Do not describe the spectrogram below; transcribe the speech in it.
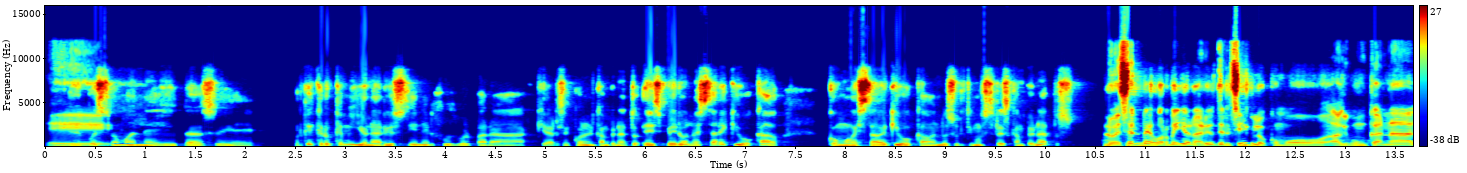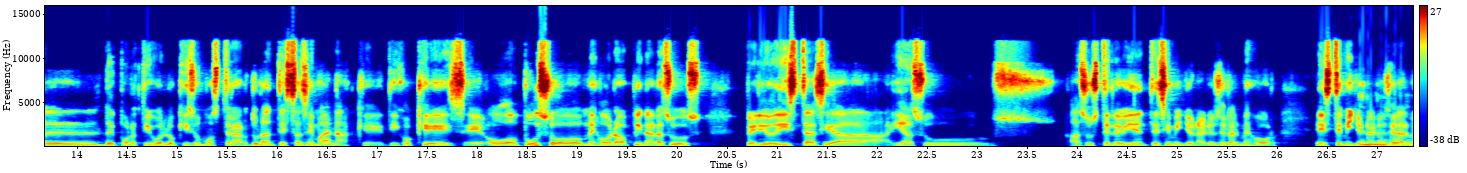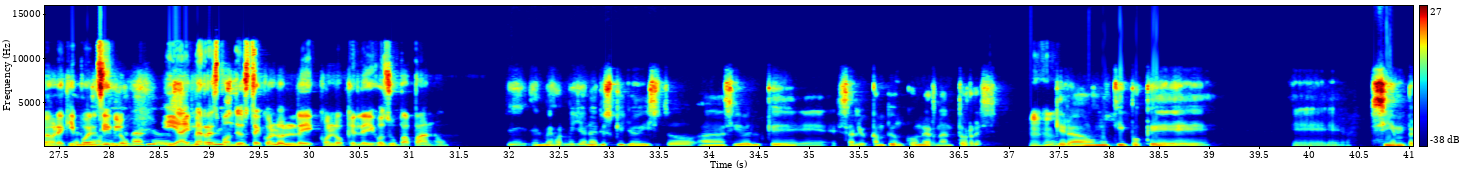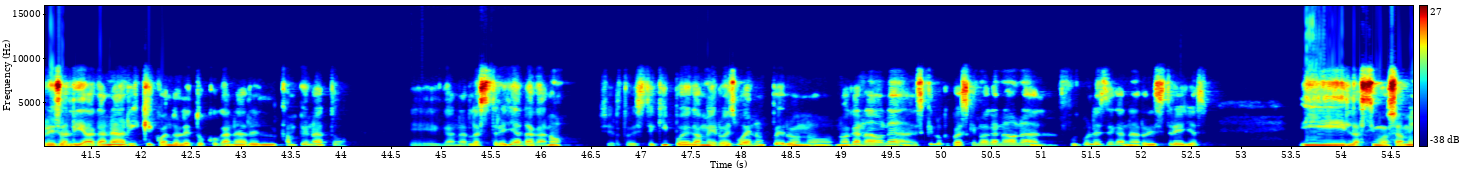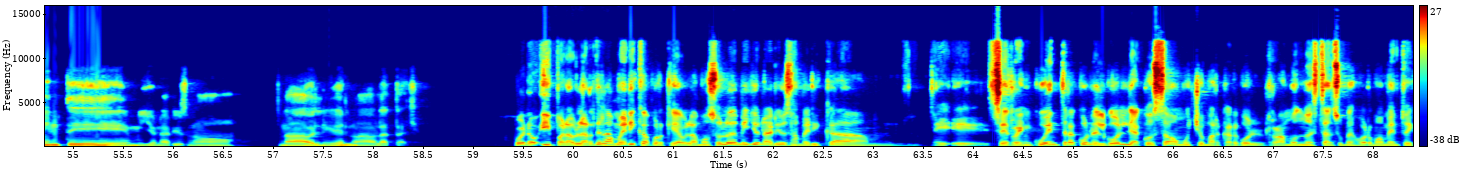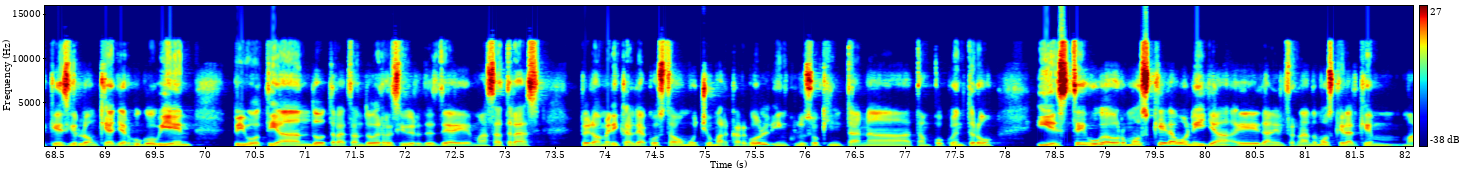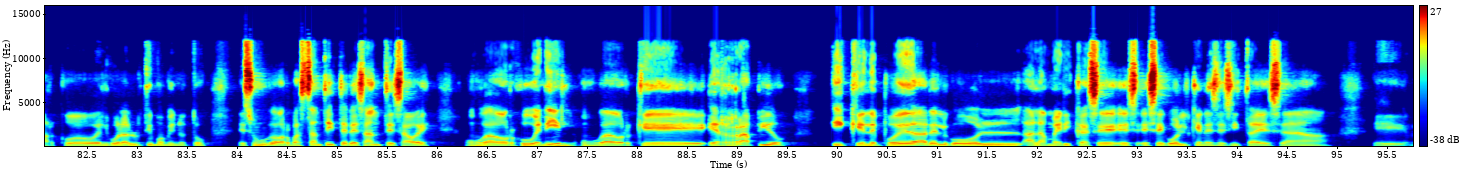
he eh, puesto moneditas eh, porque creo que Millonarios tiene el fútbol para quedarse con el campeonato. Espero no estar equivocado, como he estado equivocado en los últimos tres campeonatos. No es el mejor Millonarios del siglo, como algún canal deportivo lo quiso mostrar durante esta semana, que dijo que es, eh, o, puso mejor a opinar a sus periodistas y a, y a sus a sus televidentes y millonarios era el mejor, este millonarios era el mejor equipo del siglo. Y ahí me responde usted con lo, con lo que le dijo su papá, ¿no? Sí, el mejor millonarios que yo he visto ha sido el que salió campeón con Hernán Torres, que era un equipo que eh, siempre salía a ganar y que cuando le tocó ganar el campeonato, eh, ganar la estrella, la ganó. ¿cierto? Este equipo de Gamero es bueno, pero no, no ha ganado nada. Es que lo que pasa es que no ha ganado nada. El fútbol es de ganar estrellas y lastimosamente Millonarios no, no ha dado el nivel, no ha dado la talla. Bueno, y para hablar del América, porque hablamos solo de Millonarios, América mm, eh, eh, se reencuentra con el gol, le ha costado mucho marcar gol. Ramos no está en su mejor momento, hay que decirlo, aunque ayer jugó bien, pivoteando, tratando de recibir desde eh, más atrás, pero a América le ha costado mucho marcar gol, incluso Quintana tampoco entró. Y este jugador Mosquera Bonilla, eh, Daniel Fernando Mosquera, el que marcó el gol al último minuto, es un jugador bastante interesante, ¿sabe? Un jugador juvenil, un jugador que es rápido y que le puede dar el gol al América, ese, ese, gol que necesita, esa... Eh,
